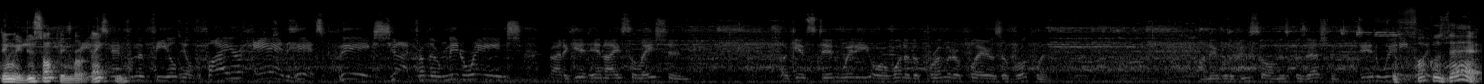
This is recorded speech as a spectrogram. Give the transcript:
Then we do something, bro. Thank you. From the field, he'll fire and hits. Big shot from the mid-range. Try to get in isolation against Dinwiddie or one of the perimeter players of Brooklyn. Unable to do so in this possession. the fuck was that?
